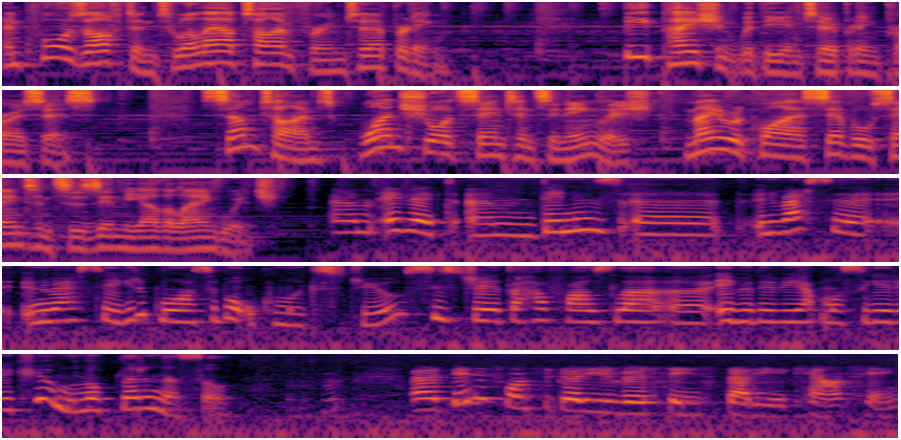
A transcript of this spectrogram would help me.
and pause often to allow time for interpreting. Be patient with the interpreting process. Sometimes one short sentence in English may require several sentences in the other language. Evet, Deniz e, üniversite üniversiteye girip muhasebe okumak istiyor. Sizce daha fazla e, ev ödevi yapması gerekiyor mu? Notları nasıl? Uh, Dennis wants to go to university and study accounting.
